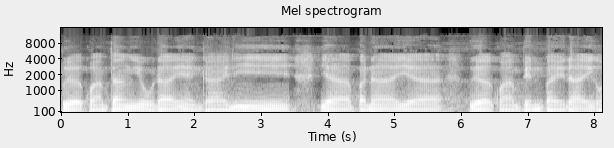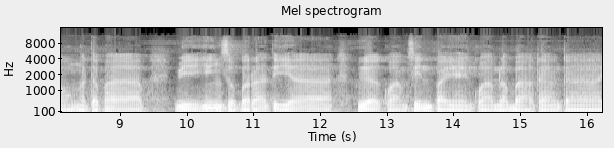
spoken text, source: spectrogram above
เพื่อความตั้งอยู่ได้แห่งกายนี้ยาปนายา เพื่อความเป็นไปได้ของอัตภาพ วิหิงสุปรติยา เพื่อความสิ้นไปแห่งความลำบากทางกาย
